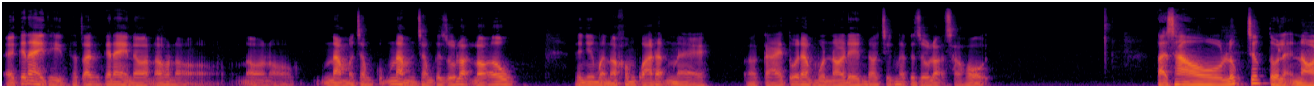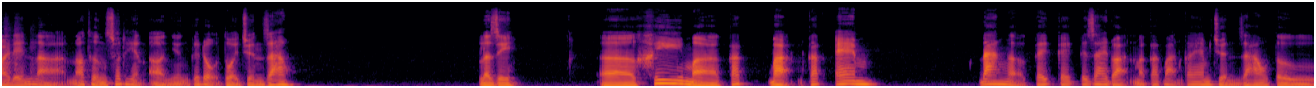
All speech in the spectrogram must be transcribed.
Đấy, cái này thì thật ra cái này nó nó nó nó nó nằm ở trong cũng nằm trong cái rối loạn lo âu. Thế nhưng mà nó không quá nặng nề. Cái tôi đang muốn nói đến đó chính là cái rối loạn xã hội. Tại sao lúc trước tôi lại nói đến là nó thường xuất hiện ở những cái độ tuổi chuyển giao? Là gì? À, khi mà các bạn các em đang ở cái cái cái giai đoạn mà các bạn các em chuyển giao từ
